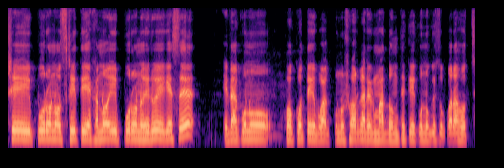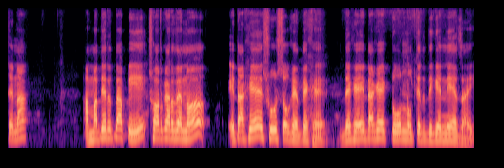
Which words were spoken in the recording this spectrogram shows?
সেই পুরনো স্মৃতি এখনও এই পুরনোই রয়ে গেছে। এটা কোনো পক্ষতে বা কোনো সরকারের মাধ্যম থেকে কোনো কিছু করা হচ্ছে না। আমাদের দাবি, সরকার যেন এটাকে সুচোখে দেখে দেখে এটাকে একটু উন্নতির দিকে নিয়ে যাই।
